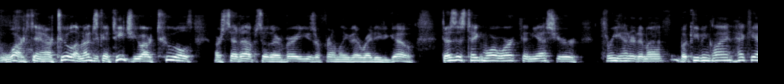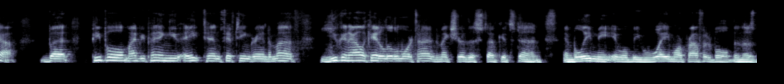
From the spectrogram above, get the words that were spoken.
Our, and our tool, I'm not just going to teach you, our tools are set up so they're very user friendly, they're ready to go. Does this take more work than, yes, your 300 a month bookkeeping client? Heck yeah. But people might be paying you 8, 10, 15 grand a month. You can allocate a little more time to make sure this stuff gets done. And believe me, it will be way more profitable than those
